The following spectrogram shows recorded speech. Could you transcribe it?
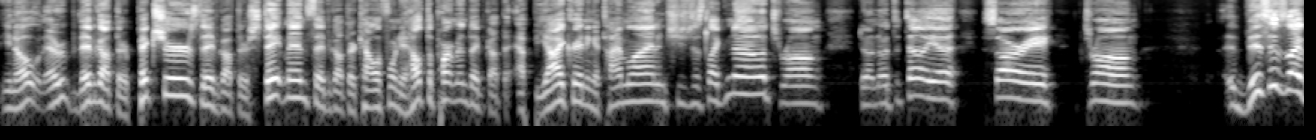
You know, they've got their pictures, they've got their statements, they've got their California Health Department, they've got the FBI creating a timeline, and she's just like, "No, it's wrong. Don't know what to tell you. Sorry, it's wrong." This is like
